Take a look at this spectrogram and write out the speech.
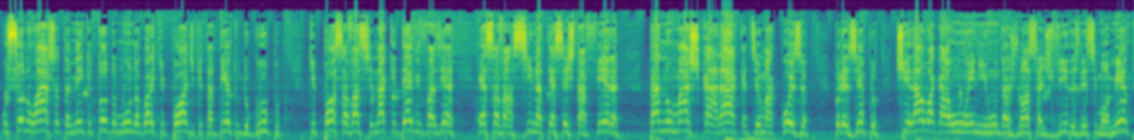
O senhor não acha também que todo mundo, agora que pode, que está dentro do grupo, que possa vacinar, que deve fazer essa vacina até sexta-feira, para não mascarar, quer dizer, uma coisa, por exemplo, tirar o H1N1 das nossas vidas nesse momento,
